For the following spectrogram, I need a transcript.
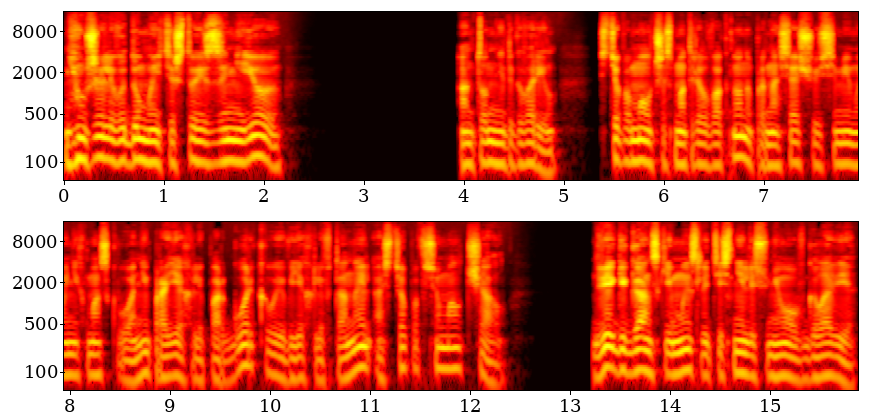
Неужели вы думаете, что из-за нее...» Антон не договорил. Степа молча смотрел в окно на проносящуюся мимо них Москву. Они проехали парк Горького и въехали в тоннель, а Степа все молчал. Две гигантские мысли теснились у него в голове,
